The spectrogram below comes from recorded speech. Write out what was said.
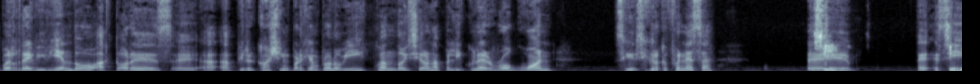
pues reviviendo actores. eh, a, a Peter Cushing, por ejemplo, lo vi cuando hicieron la película de Rogue One. Sí, sí creo que fue en esa. Sí. Eh, eh, Sí,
